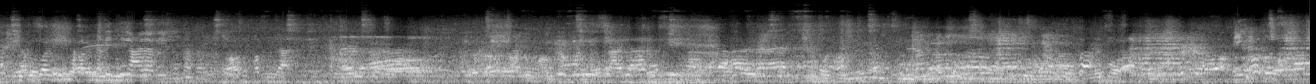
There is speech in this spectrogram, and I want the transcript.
Ito ba yung kayo Tingala rito na kabila. Thank you Terima kasih.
